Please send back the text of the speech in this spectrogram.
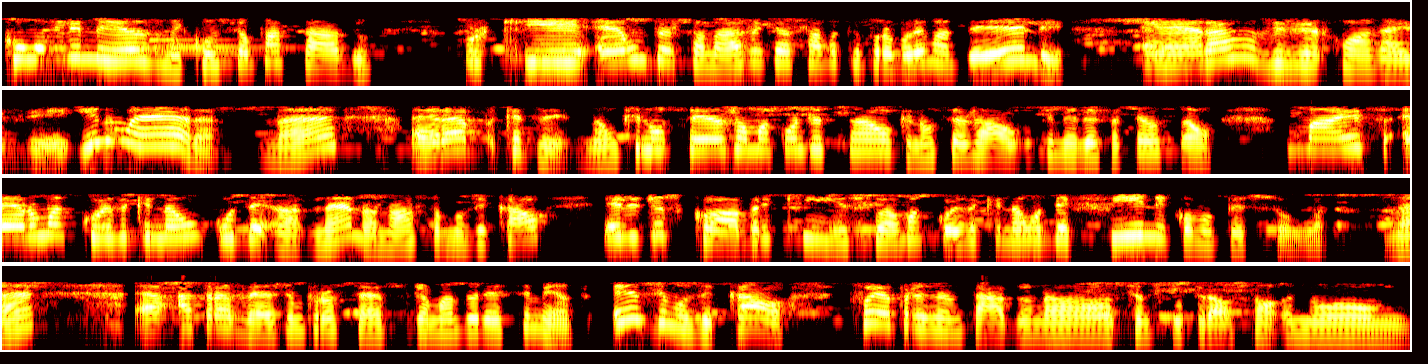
com ele mesmo e com o seu passado porque é um personagem que achava que o problema dele era viver com HIV. E não era, né? Era, quer dizer, não que não seja uma condição, que não seja algo que mereça atenção, mas era uma coisa que não o, de, né, no nosso musical, ele descobre que isso é uma coisa que não o define como pessoa, né? É, através de um processo de amadurecimento. Esse musical foi apresentado no Centro Cultural, no,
